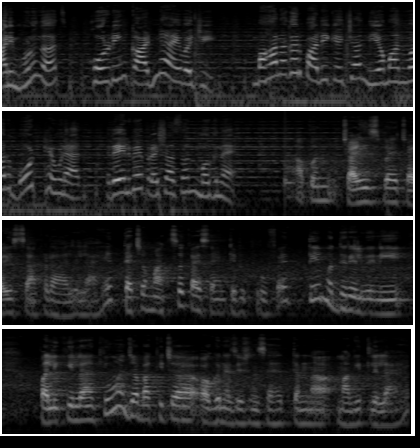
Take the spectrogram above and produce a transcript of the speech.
आणि म्हणूनच होर्डिंग काढण्याऐवजी महानगरपालिकेच्या नियमांवर बोट ठेवण्यात रेल्वे प्रशासन मग्न आहे. आपण चाळीस बाय चाळीसचा आकडा आलेला आहे. त्याच्या मागचं काय सायंटिफिक प्रूफ आहे ते मध्य रेल्वेने पालिकेला किंवा ज्या बाकीच्या ऑर्गनायझेशन्स आहेत त्यांना मागितलेलं आहे.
